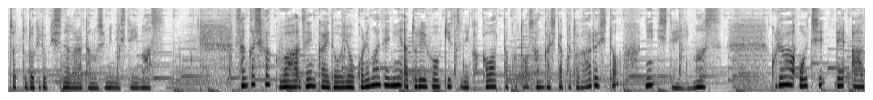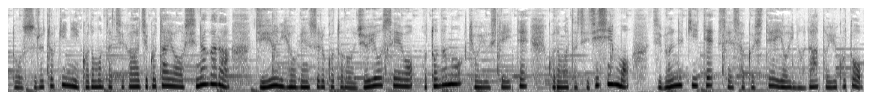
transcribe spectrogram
ちょっとドキドキしながら楽しみにしています。参加資格は前回同様これまでにアトリエ・フォー・キッズに関わったこと参加したことがある人にしています。これはお家でアートをする時に子どもたちが自己対話をしながら自由に表現することの重要性を大人も共有していて子どもたち自身も自分で聞いて制作して良いのだということを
